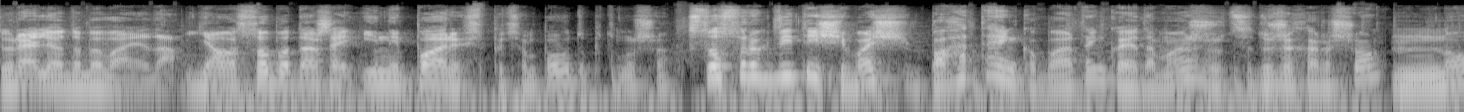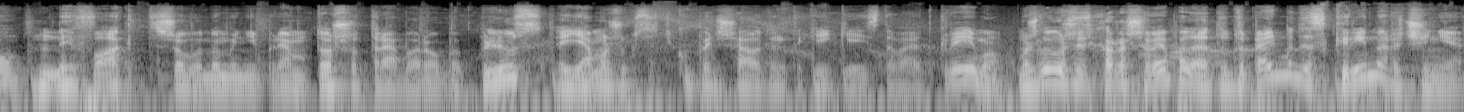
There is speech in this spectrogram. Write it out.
Турель добиває, да. Я особо даже і не парюсь по цьому поводу, тому що 142 тисячі, бач, багатенько, багатенько я дамажу, це дуже хорошо. Ну, не факт, що воно мені прям то, що треба робить. Плюс я можу, кстати, купити ще один такий кейс. Давай відкриємо. Можливо, щось хороше випаде. Тут опять буде скрімер чи ні?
